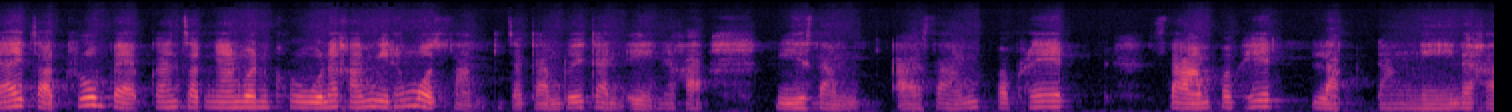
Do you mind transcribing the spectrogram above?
ได้จัดรูปแบบการจัดงานวันครูนะคะ มีทั้งหมด 3 กิจกรรมด้วยกันเองนะคะ มี3อ่าสามประเภท 3 ประเภทหลักดังนี้นะคะ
